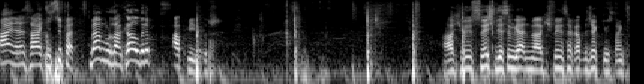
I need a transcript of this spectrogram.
Aynen sakin. Süper. Ben buradan kaldırıp atmayayım dur. Akif'in üstüne hiç gidesim gelmiyor. Akif beni sakatlayacak gibi sanki.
